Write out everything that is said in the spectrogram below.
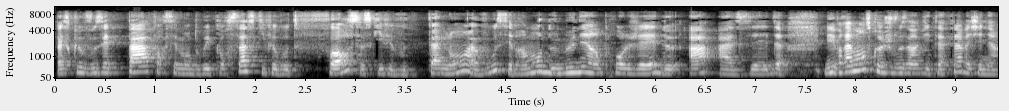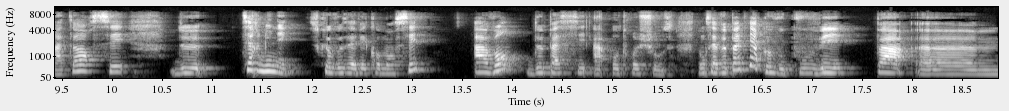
Parce que vous n'êtes pas forcément doué pour ça. Ce qui fait votre force, ce qui fait votre talent à vous, c'est vraiment de mener un projet de A à Z. Mais vraiment, ce que je vous invite à faire, les générateurs, c'est de terminer ce que vous avez commencé avant de passer à autre chose. Donc ça ne veut pas dire que vous pouvez pas euh,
